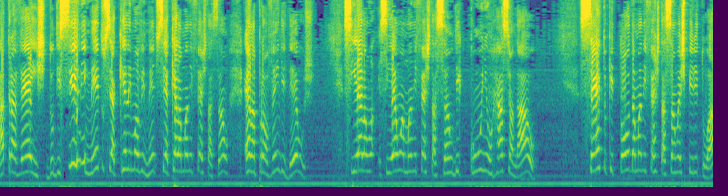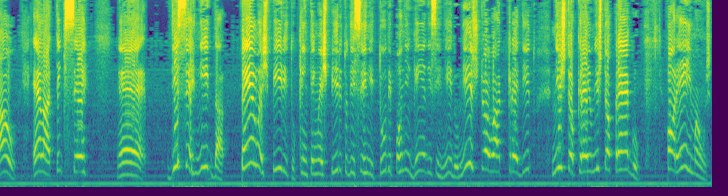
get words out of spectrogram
através do discernimento se aquele movimento, se aquela manifestação, ela provém de Deus. Se ela se é uma manifestação de cunho racional, certo que toda manifestação espiritual, ela tem que ser é, discernida pelo Espírito. Quem tem um Espírito discerne tudo e por ninguém é discernido. Nisto eu acredito, nisto eu creio, nisto eu prego. Porém, irmãos,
